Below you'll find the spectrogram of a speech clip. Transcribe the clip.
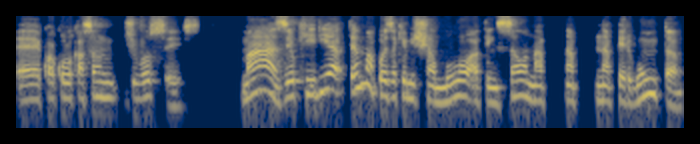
é, com a colocação de vocês. Mas eu queria, tem uma coisa que me chamou a atenção na, na, na pergunta,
